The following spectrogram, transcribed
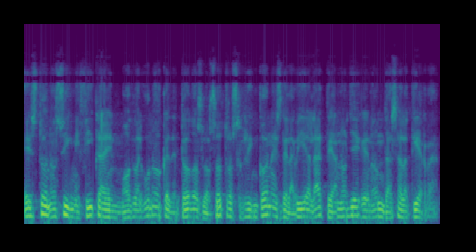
Esto no significa en modo alguno que de todos los otros rincones de la Vía Láctea no lleguen ondas a la Tierra.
